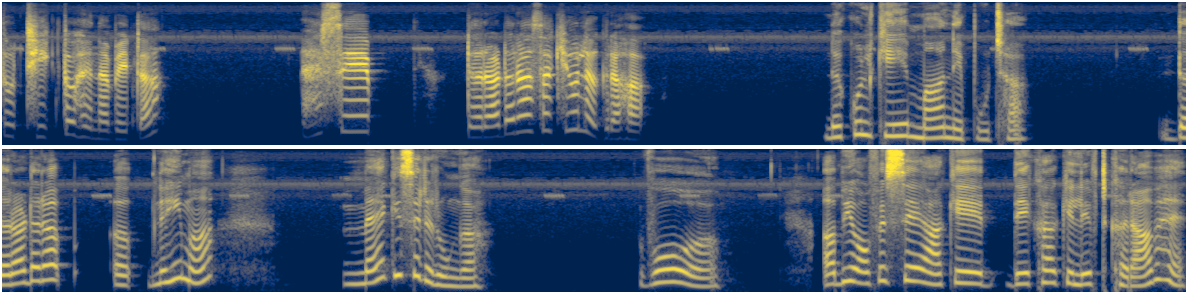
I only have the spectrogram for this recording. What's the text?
तो ठीक तो है ना बेटा? ऐसे डरा डरा सा क्यों लग रहा? नकुल की माँ ने पूछा, डरा डरा नहीं माँ, मैं किसे डरूँगा? वो, अभी ऑफ़िस से आके देखा कि लिफ्ट ख़राब है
